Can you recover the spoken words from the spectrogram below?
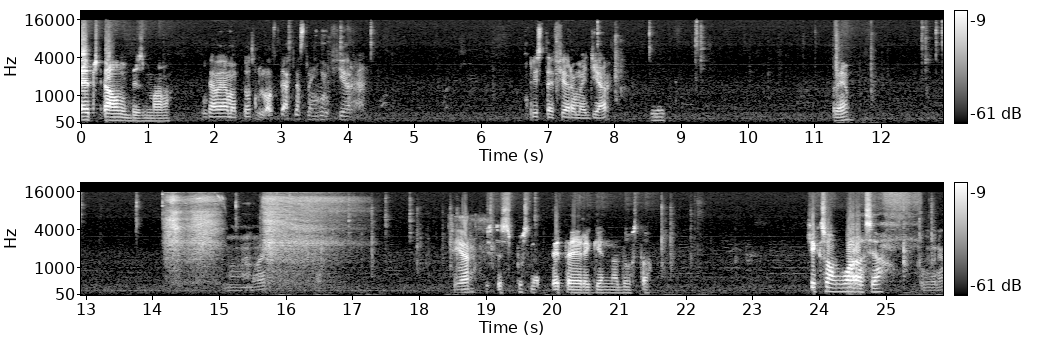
Е тотално без мана. Давай, ама мога да бях на един фиер. 300 е фиера, ама е DR. Добре. Май. Фиер. Сте си пуснат тета и реген на доста. Хексвам Лара сега. Добре.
